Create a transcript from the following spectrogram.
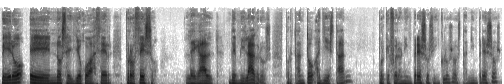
pero eh, no se llegó a hacer proceso legal de milagros. Por tanto allí están porque fueron impresos incluso, están impresos,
